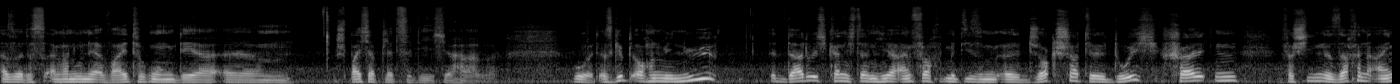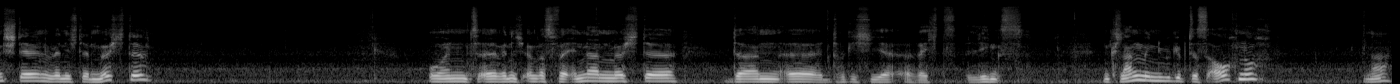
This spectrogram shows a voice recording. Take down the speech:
Also das ist einfach nur eine Erweiterung der ähm, Speicherplätze, die ich hier habe. Gut, es gibt auch ein Menü. Dadurch kann ich dann hier einfach mit diesem äh, Jog Shuttle durchschalten, verschiedene Sachen einstellen, wenn ich denn möchte. Und äh, wenn ich irgendwas verändern möchte, dann äh, drücke ich hier rechts, links. Ein Klangmenü gibt es auch noch. Na?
